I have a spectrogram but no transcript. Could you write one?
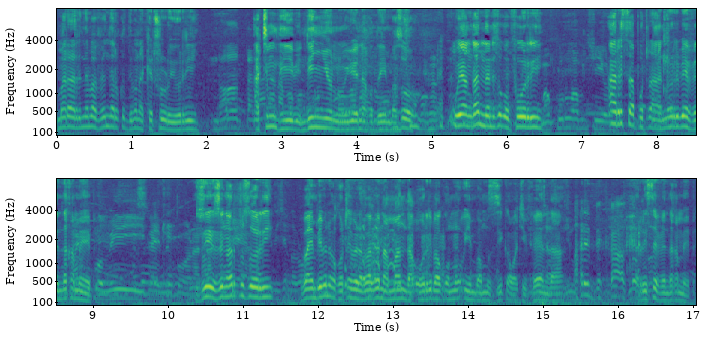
mara rine vavenda ri kudiva nakhetrolo yori ati mudivi ndi nyunhu yo na kudoimba so uyo anga nda ndisokopfori ari sapota anori vevenda kamaepe zvi nga ri tusori vaimbi vene vakutevera vave na manda ori vakono imba muzika wa chivenda ri sevenda kamaepe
